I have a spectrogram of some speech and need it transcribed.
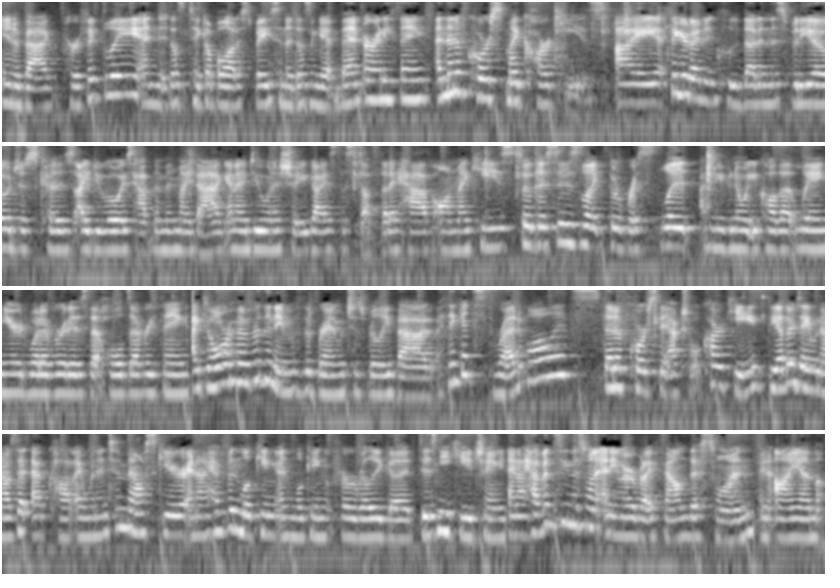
in a bag perfectly and it doesn't take up a lot of space and it doesn't get bent or anything. And then of course my car keys. I figured I'd include that in this video just because I do always have them in my bag and I do want to show you guys the stuff that I have on my keys. So this is like the wristlet, I don't even know what you call that, lanyard, whatever it is that holds everything. I don't remember the name of the brand which is really bad. I think it's Thread Wallets. Then of course the actual car key. The other day when I was at Epcot I went into Mouse Gear and I have been looking and looking for a really good Disney keychain and I haven't seen this one anywhere, but I found this one and I am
